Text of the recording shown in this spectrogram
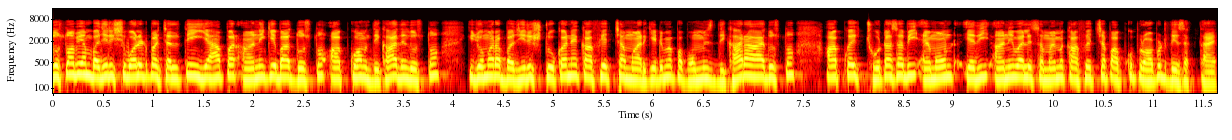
दोस्तों, अभी हम बजरिश वॉलेट पर चलते हैं। यहाँ पर आने के बाद दोस्तों, आपको हम दिखा दें दोस्तों, कि जो हमारा बजरिश टोकन है, काफ़ी अच्छा मार्केट में परफॉर्मेंस दिखा रहा है दोस्तों। आपका एक छोटा सा भी अमाउंट यदि आने वाले समय में काफ़ी अच्छा आपको प्रॉफिट दे सकता है।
